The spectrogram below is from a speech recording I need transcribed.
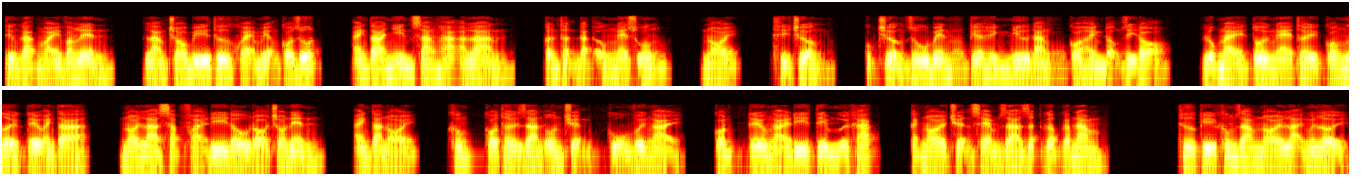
Tiếng gác máy vang lên, làm cho bí thư khỏe miệng co rút, anh ta nhìn sang Hạ An Lan, cẩn thận đặt ống nghe xuống, nói, thị trưởng, cục trưởng du bên kia hình như đang có hành động gì đó lúc nãy tôi nghe thấy có người kêu anh ta nói là sắp phải đi đâu đó cho nên anh ta nói không có thời gian ôn chuyện cũ với ngài còn kêu ngài đi tìm người khác cách nói chuyện xem ra rất gấp gáp năm thư ký không dám nói lại nguyên lời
